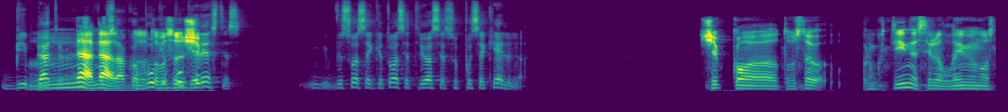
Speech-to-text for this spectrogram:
be better. Ne, ne, Sako, nu, būk, būk šiaip- geresnis. Visuose kituose trijuose su pusė kelnio. Šiaip, ko, tu visai, rungtynės yra laimimos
